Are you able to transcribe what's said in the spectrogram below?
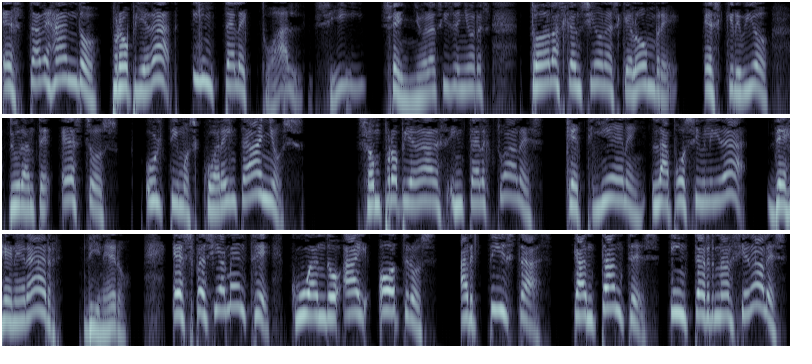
está dejando propiedad intelectual. Sí, señoras y señores, todas las canciones que el hombre escribió durante estos últimos 40 años son propiedades intelectuales que tienen la posibilidad de generar dinero, especialmente cuando hay otros artistas, cantantes internacionales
